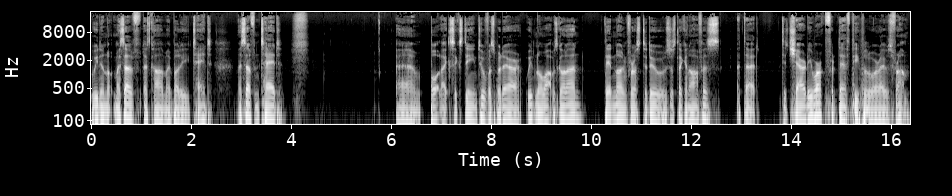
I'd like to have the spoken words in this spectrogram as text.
we didn't myself. Let's call my buddy Ted myself and Ted, um, bought like 16. Two of us were there. We didn't know what was going on. They had nothing for us to do. It was just like an office at that. Did charity work for deaf people where I was from.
